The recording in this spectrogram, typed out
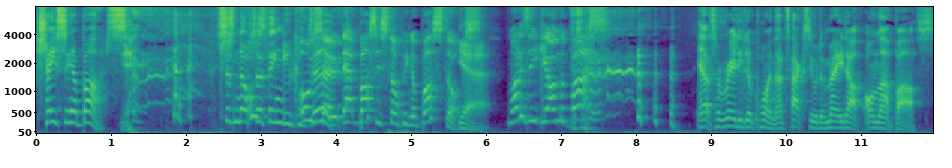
chasing a bus. Yeah. It's just not a thing you can Also, do. that bus is stopping at bus stops. Yeah. Why does he get on the bus? Yeah, that's a really good point. That taxi would have made up on that bus.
